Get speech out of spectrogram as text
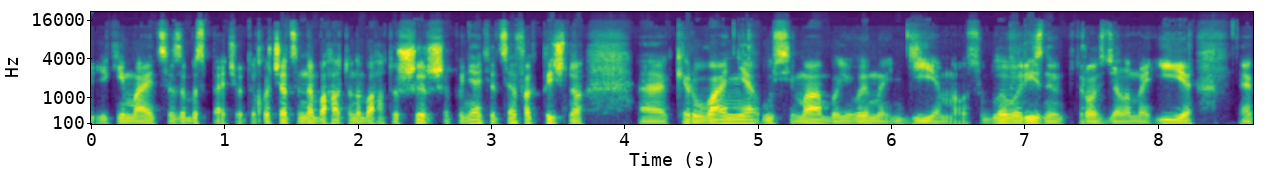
які мають це забезпечувати. Хоча це набагато набагато ширше поняття. Це фактично е, керування усіма бойовими діями, особливо різними підрозділами, і е,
